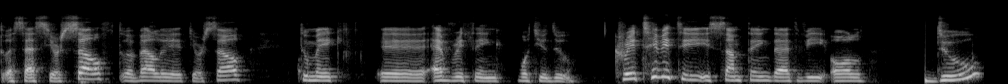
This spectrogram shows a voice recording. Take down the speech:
to assess yourself, to evaluate yourself, to make uh, everything what you do. Creativity is something that we all do,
